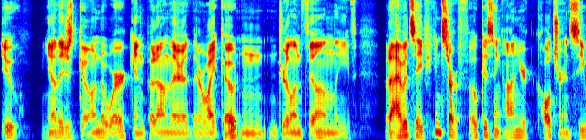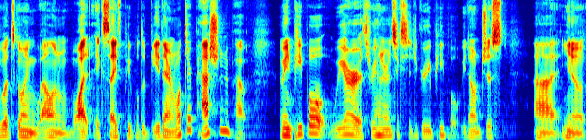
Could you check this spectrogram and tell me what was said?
do. You know, they just go into work and put on their, their white coat and drill and fill and leave. But I would say if you can start focusing on your culture and see what's going well and what excites people to be there and what they're passionate about, I mean, people, we are 360 degree people. We don't just, uh, you know,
